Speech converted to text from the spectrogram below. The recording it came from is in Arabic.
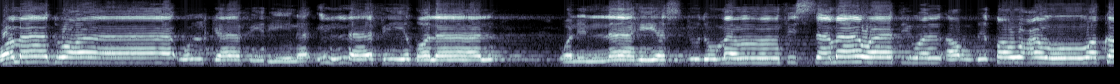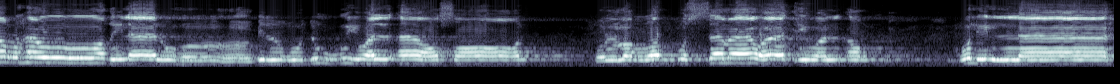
وما دعاء الكافرين الا في ضلال ولله يسجد من في السماوات والارض طوعا وكرها وظلالهم بالغدو والاصال قل من رب السماوات والارض قل الله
